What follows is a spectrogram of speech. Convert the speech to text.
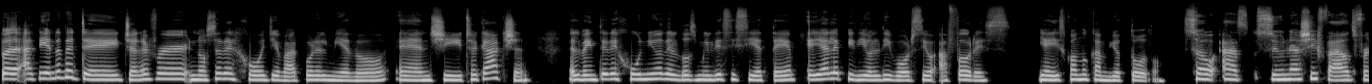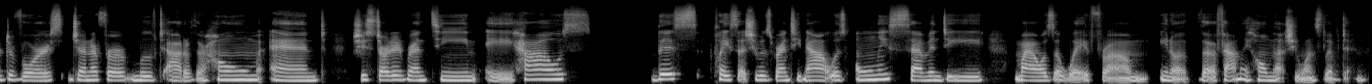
But at the end of the day, Jennifer no se dejó llevar por el miedo and she took action. El 20 de junio del 2017, ella le pidió el divorcio a flores y ahí es cuando cambió todo. So, as soon as she filed for divorce, Jennifer moved out of their home and she started renting a house. This place that she was renting out was only 70 miles away from, you know, the family home that she once lived in.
